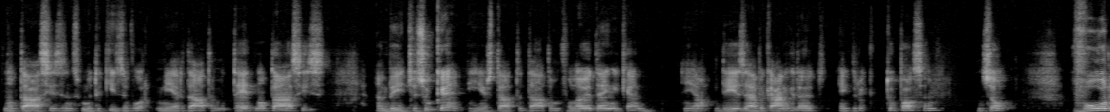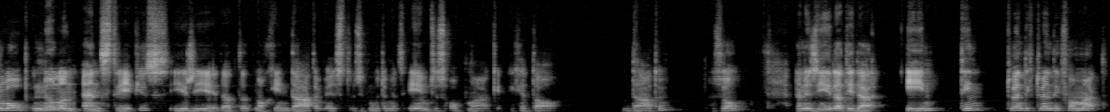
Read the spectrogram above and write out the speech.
notaties eens moeten kiezen voor meer datum en tijd notaties. Een beetje zoeken, hier staat de datum voluit denk ik. Hè. Ja, deze heb ik aangeduid. Ik druk toepassen, zo. Voorloop nullen en streepjes, hier zie je dat het nog geen datum is, dus ik moet hem eens eventjes opmaken, getal, datum. Zo. En dan zie je dat hij daar 1, 10, 2020 van maakt.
